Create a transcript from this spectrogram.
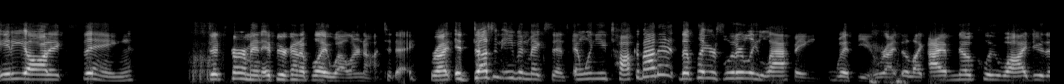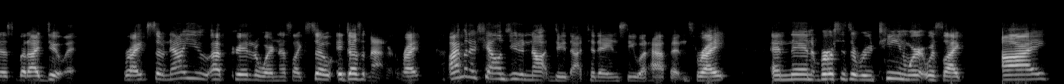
idiotic thing determine if you're going to play well or not today, right? It doesn't even make sense. And when you talk about it, the player's literally laughing with you, right? They're like, I have no clue why I do this, but I do it, right? So now you have created awareness, like, so it doesn't matter, right? I'm going to challenge you to not do that today and see what happens, right? And then versus a routine where it was like, I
